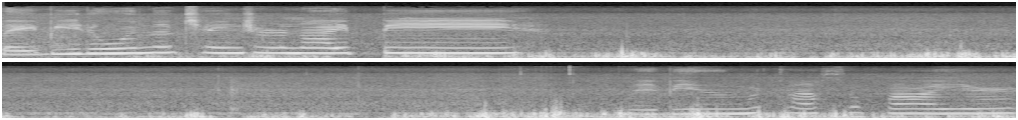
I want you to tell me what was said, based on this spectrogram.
Baby, do you want to change your nappy? Maybe in the pacifier.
